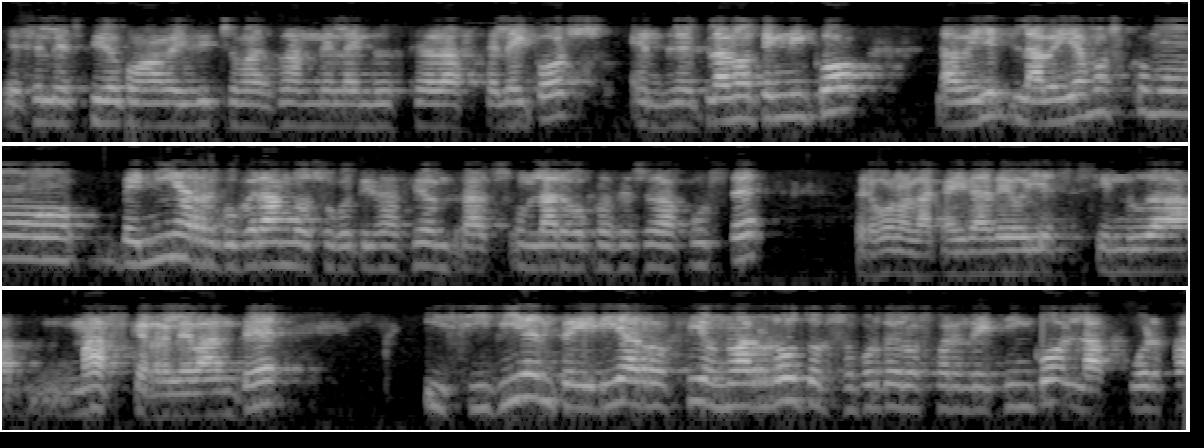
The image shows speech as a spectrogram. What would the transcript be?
es el despido, como habéis dicho, más grande en la industria de las telecos. En el plano técnico, la, veíamos como venía recuperando su cotización tras un largo proceso de ajuste, pero bueno, la caída de hoy es sin duda más que relevante. Y si bien te diría, Rocío, no ha roto el soporte de los 45, la fuerza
